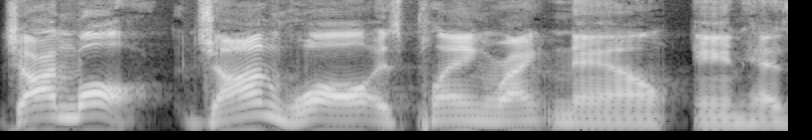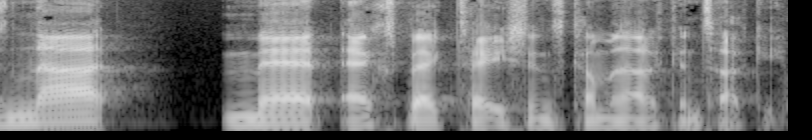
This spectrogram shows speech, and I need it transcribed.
John Wall. John Wall is playing right now and has not met expectations coming out of Kentucky.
